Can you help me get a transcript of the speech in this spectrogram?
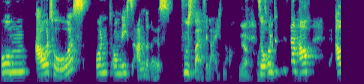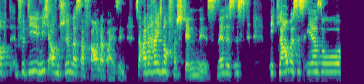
um Autos und um nichts anderes. Fußball vielleicht noch. Ja, so, und das ist dann auch, auch für die nicht auf dem Schirm, dass da Frauen dabei sind. So, aber da habe ich noch Verständnis. Ne? Das ist, ich glaube, es ist eher so,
